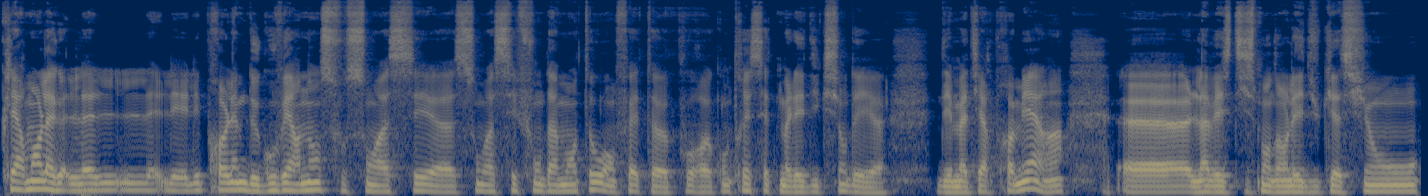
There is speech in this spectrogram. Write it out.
clairement, la, les, les, problèmes de gouvernance sont assez, euh, sont assez fondamentaux en fait pour contrer cette malédiction des, euh, matières premières. Hein. Euh, L'investissement dans l'éducation,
